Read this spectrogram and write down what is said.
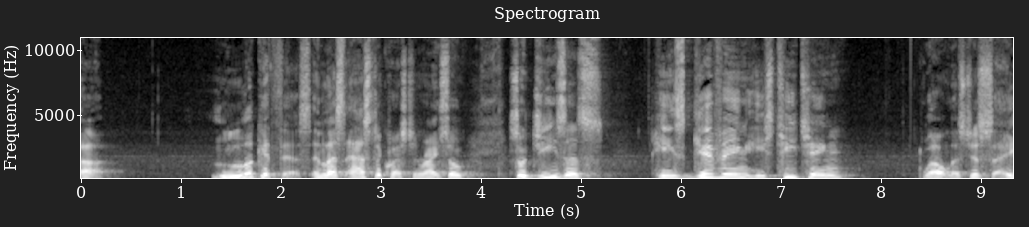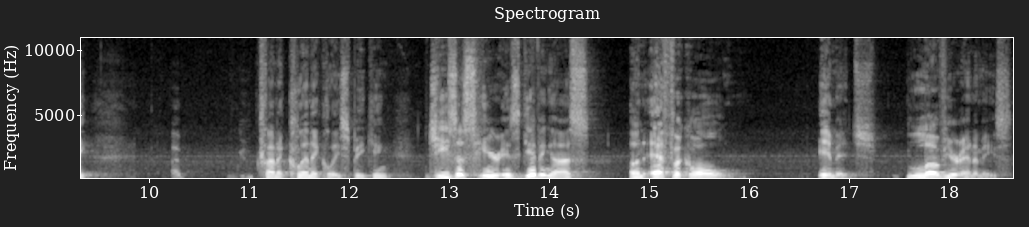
uh, look at this and let's ask the question, right? So, so Jesus, he's giving, he's teaching, well, let's just say, kind of clinically speaking, Jesus here is giving us an ethical image. Love your enemies.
